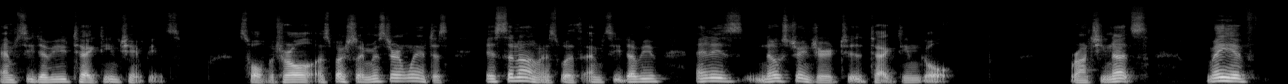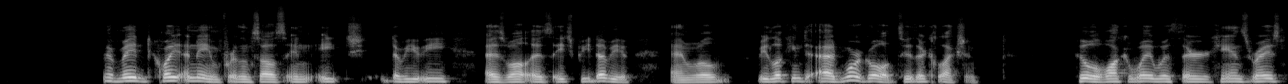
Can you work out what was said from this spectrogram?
MCW Tag Team Champions. Swole Patrol, especially Mr. Atlantis, is synonymous with MCW and is no stranger to the tag team goal. Raunchy Nuts may have have made quite a name for themselves in HWE as well as HPW and will be looking to add more gold to their collection. Who will walk away with their hands raised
